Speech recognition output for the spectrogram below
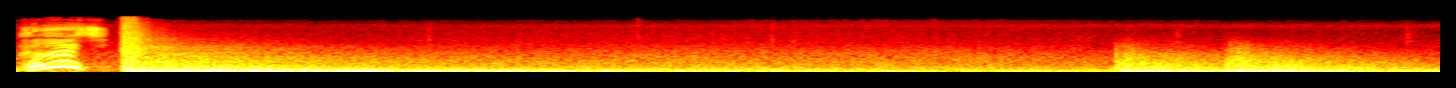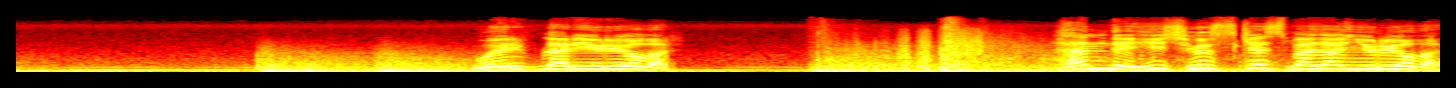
Kılıç! Bu herifler yürüyorlar. Hem de hiç hız kesmeden yürüyorlar.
